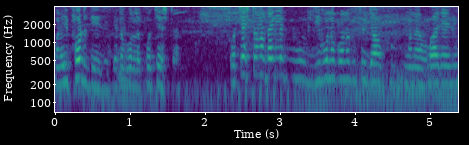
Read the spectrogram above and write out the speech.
মানে ইফোর্ট দিয়েছে যেটা বললে প্রচেষ্টা। প্রচেষ্টা না থাকলে জীবনে কোনো কিছু যা মানে হওয়া যায়নি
